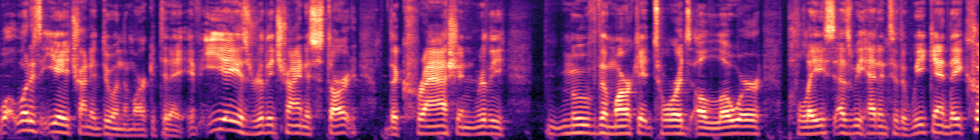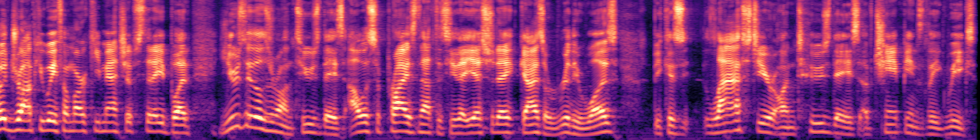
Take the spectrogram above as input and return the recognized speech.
what, what is EA trying to do in the market today? If EA is really trying to start the crash and really move the market towards a lower place as we head into the weekend. They could drop UEFA marquee matchups today, but usually those are on Tuesdays. I was surprised not to see that yesterday. Guys, I really was because last year on Tuesdays of Champions League weeks,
